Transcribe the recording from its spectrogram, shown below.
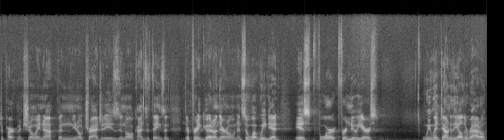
department showing up and you know tragedies and all kinds of things. And they're pretty good on their own. And so what we did is for for New Year's, we went down to the Eldorado.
